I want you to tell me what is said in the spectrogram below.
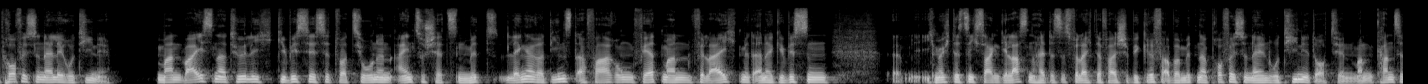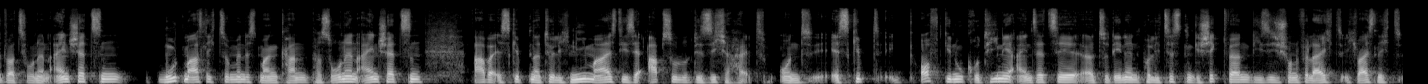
professionelle Routine. Man weiß natürlich gewisse Situationen einzuschätzen. Mit längerer Diensterfahrung fährt man vielleicht mit einer gewissen, äh, ich möchte jetzt nicht sagen Gelassenheit, das ist vielleicht der falsche Begriff, aber mit einer professionellen Routine dorthin. Man kann Situationen einschätzen, mutmaßlich zumindest, man kann Personen einschätzen, aber es gibt natürlich niemals diese absolute Sicherheit. Und es gibt oft genug Routineeinsätze, äh, zu denen Polizisten geschickt werden, die sie schon vielleicht, ich weiß nicht,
